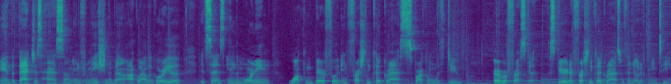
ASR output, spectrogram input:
And the back just has some information about Aqua Allegoria. It says, in the morning, walking barefoot in freshly cut grass sparkling with dew. Herba Fresca, the spirit of freshly cut grass with a note of green tea.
